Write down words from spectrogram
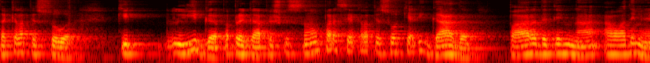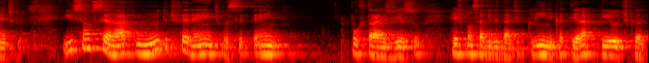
daquela pessoa que liga para pregar a prescrição para ser aquela pessoa que é ligada para determinar a ordem médica. Isso é um setup muito diferente, você tem por trás disso responsabilidade clínica, terapêutica,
